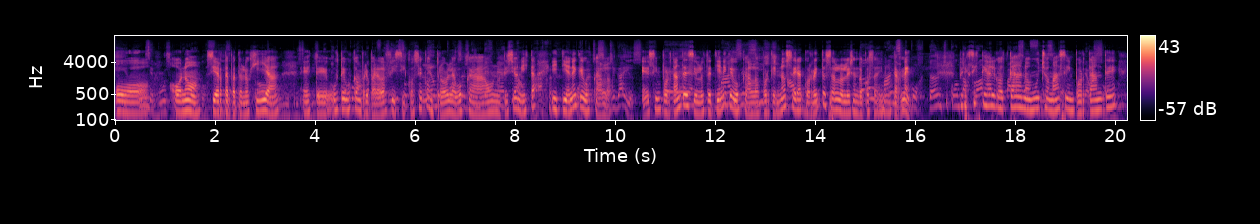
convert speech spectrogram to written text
o, o no cierta patología, este, usted busca un preparador físico, se controla, busca a un nutricionista y tiene que buscarlo. Es importante decirlo, usted tiene que buscarlo porque no será correcto hacerlo leyendo cosas en internet. Pero existe algo tan o mucho más importante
